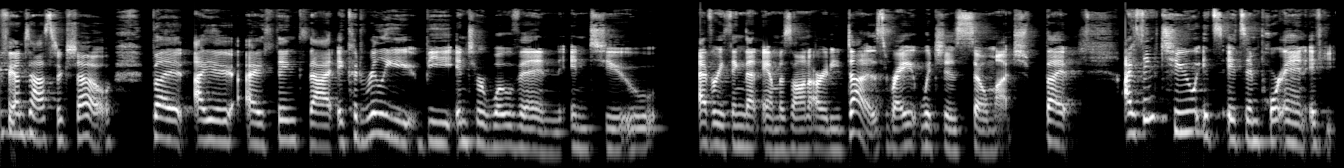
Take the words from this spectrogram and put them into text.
fantastic show. But i i think that it could really be interwoven into everything that amazon already does right? Which is so much. But I think too, it's it's important if you,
